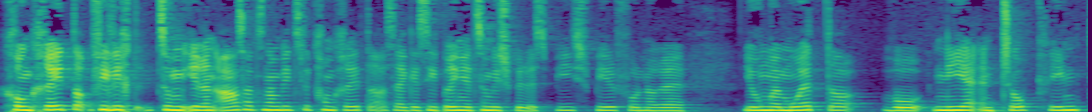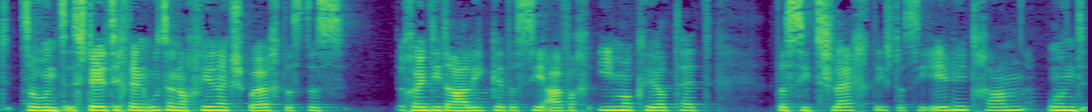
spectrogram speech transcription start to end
konkreter, vielleicht zum Ihren Ansatz noch ein bisschen konkreter sagen. Sie bringen zum Beispiel ein Beispiel von einer jungen Mutter, die nie einen Job findet. So, und es stellt sich dann heraus nach vielen Gesprächen, dass das könnte daran liegen, dass sie einfach immer gehört hat, dass sie zu schlecht ist, dass sie eh nichts kann. Und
